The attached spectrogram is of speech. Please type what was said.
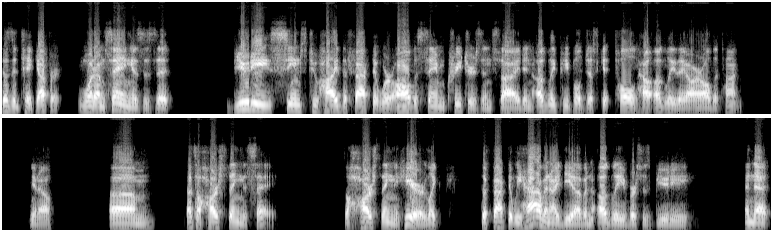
doesn't take effort. What I'm saying is is that beauty seems to hide the fact that we're all the same creatures inside and ugly people just get told how ugly they are all the time you know um, that's a harsh thing to say it's a harsh thing to hear like the fact that we have an idea of an ugly versus beauty and that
